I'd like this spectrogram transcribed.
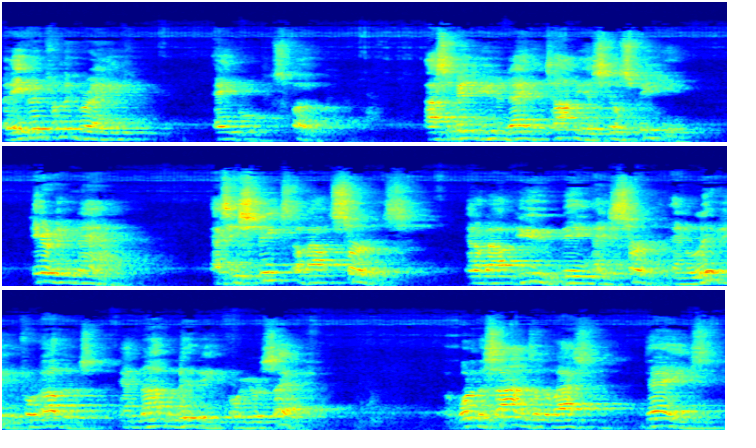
But even from the grave, Abel spoke. I submit to you today that Tommy is still speaking. Hear him now as he speaks about service and about you being a servant and living for others and not living for yourself. One of the signs of the last days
